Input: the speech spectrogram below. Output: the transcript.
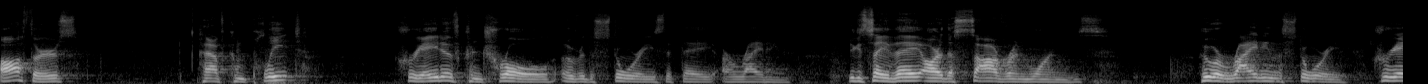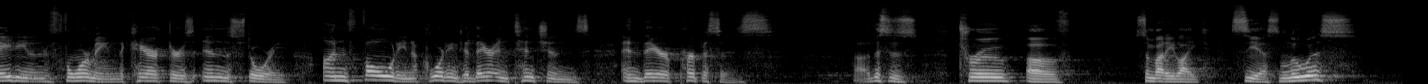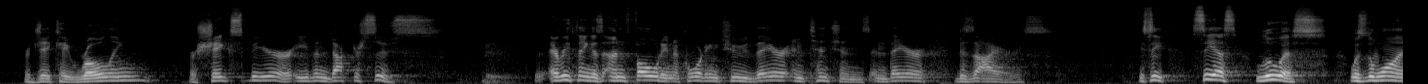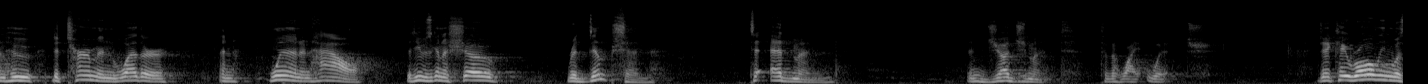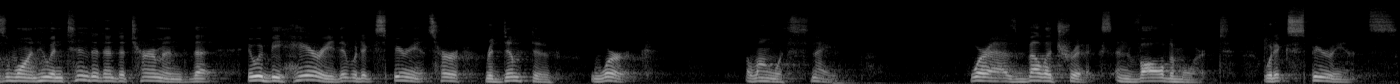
authors have complete creative control over the stories that they are writing. You could say they are the sovereign ones who are writing the story, creating and forming the characters in the story, unfolding according to their intentions and their purposes. Uh, this is true of somebody like C.S. Lewis or J.K. Rowling or Shakespeare or even Dr. Seuss. Everything is unfolding according to their intentions and their desires. You see, C.S. Lewis was the one who determined whether and when and how that he was going to show redemption to Edmund and judgment to the White Witch. J.K. Rowling was the one who intended and determined that it would be Harry that would experience her redemptive work along with Snape, whereas Bellatrix and Voldemort would experience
